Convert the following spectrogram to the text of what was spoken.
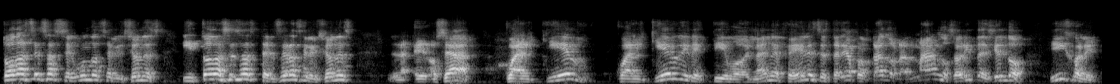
todas esas segundas elecciones y todas esas terceras elecciones, eh, o sea, cualquier, cualquier directivo en la NFL se estaría frotando las manos ahorita diciendo, híjole,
